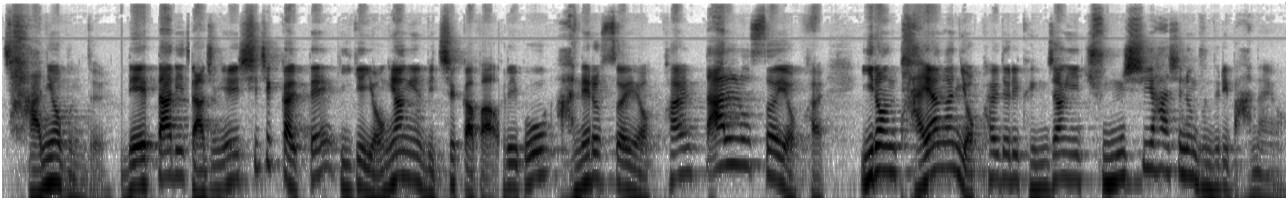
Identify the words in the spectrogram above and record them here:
자녀분들 내 딸이 나중에 시집 갈 때 이게 영향을 미칠까봐 그리고 아내로서의 역할, 딸로서의 역할 이런 다양한 역할들이 굉장히 중시하시는 분들이 많아요.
